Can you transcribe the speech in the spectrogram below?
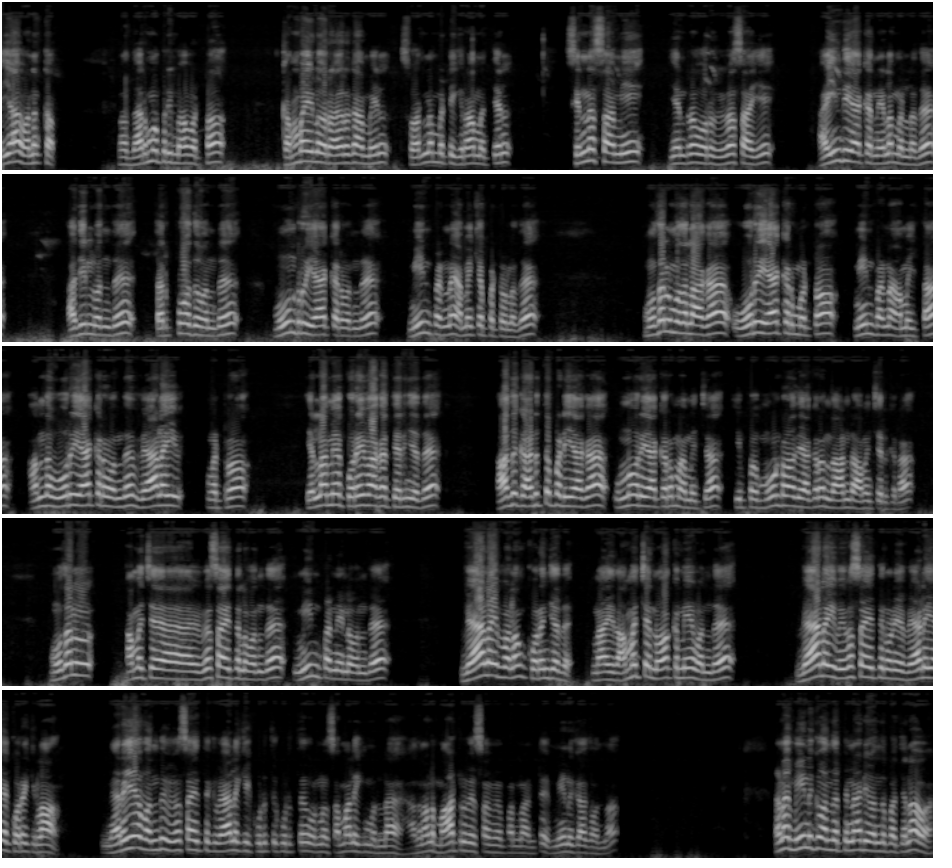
ஐயா வணக்கம். நான் தருமபுரி மாவட்டம் கம்பையலூர் அருகாமையில் சொர்ணம்பட்டி கிராமத்தில் சின்னசாமி என்ற ஒரு விவசாயி ஐந்து ஏக்கர் நிலம் உள்ளது. அதில் வந்து தற்போது வந்து மூன்று ஏக்கர் வந்து மீன் பண்ணை அமைக்கப்பட்டுள்ளது. முதல் முதலாக ஒரு ஏக்கர் மட்டும் மீன் பண்ணை அமைத்தான். அந்த ஒரு ஏக்கர் வந்து வேலை மற்றும் எல்லாமே குறைவாக தெரிஞ்சது. அதுக்கு அடுத்தபடியாக இன்னொரு ஏக்கரும் அமைச்சேன் இப்போ மூன்றாவது ஏக்கரும் இந்த ஆண்டு அமைச்சிருக்கிறேன். முதல் அமைச்ச விவசாயத்தில் வந்து மீன் பண்ணையில் வந்து வேலை வளம் குறைஞ்சது. நான் இது அமைச்ச நோக்கமே வந்து வேலை விவசாயத்தினுடைய வேலையை குறைக்கலாம். நிறைய வந்து விவசாயத்துக்கு வேலைக்கு கொடுத்து கொடுத்து ஒன்றும் சமாளிக்க முடியல. அதனால் மாற்று விவசாயம் பண்ணலான்ட்டு மீனுக்காக வந்தான் ஆனால் மீனுக்கு வந்த பின்னாடி வந்து பார்த்தீங்கன்னா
